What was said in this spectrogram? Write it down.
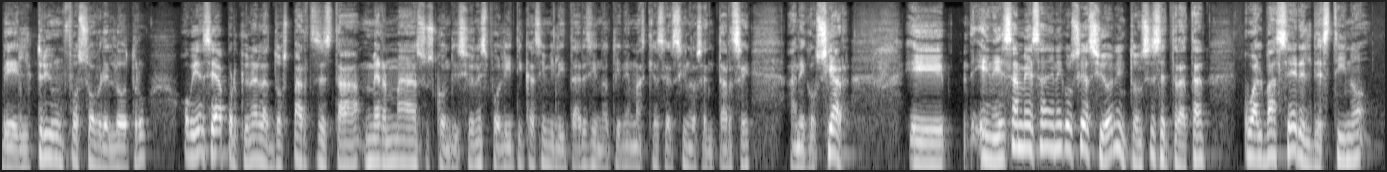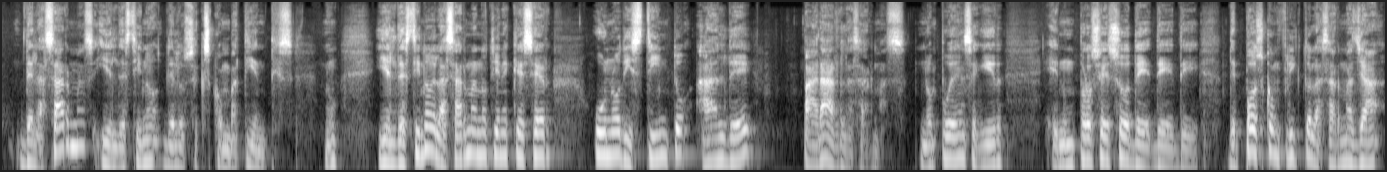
el triunfo sobre el otro, o bien sea porque una de las dos partes está mermada sus condiciones políticas y militares y no tiene más que hacer sino sentarse a negociar. Eh, en esa mesa de negociación entonces se trata cuál va a ser el destino de las armas y el destino de los excombatientes. Y el destino de las armas no tiene que ser uno distinto al de parar las armas. No pueden seguir en un proceso de, de, de, de post-conflicto, las armas ya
